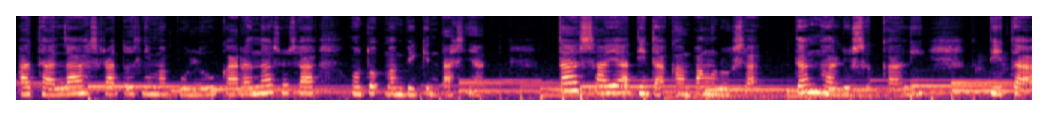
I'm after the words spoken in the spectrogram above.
adalah 150 karena susah untuk membuat tasnya. Tas saya tidak gampang rusak dan halus sekali. Tidak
